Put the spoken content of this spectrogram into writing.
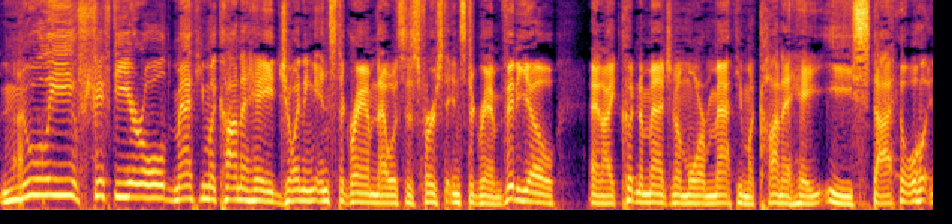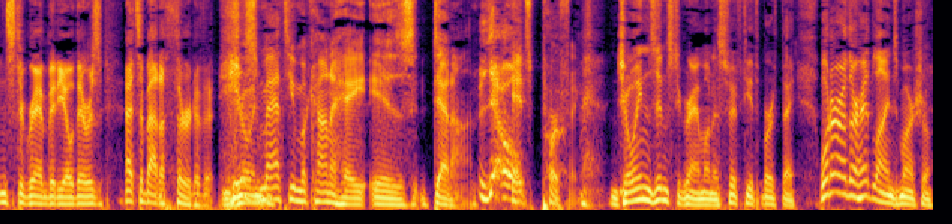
newly 50 year old Matthew McConaughey joining Instagram. That was his first Instagram video. And I couldn't imagine a more Matthew McConaughey style Instagram video. There was that's about a third of it. His Matthew McConaughey is dead on. Yeah, oh. It's perfect. Joins Instagram on his 50th birthday. What are other headlines, Marshall?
